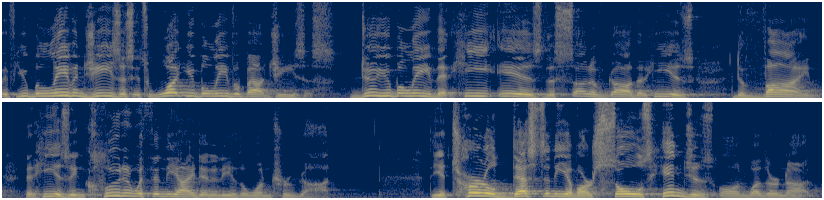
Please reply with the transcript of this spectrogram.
If you believe in Jesus, it's what you believe about Jesus. Do you believe that He is the Son of God, that He is divine, that He is included within the identity of the one true God? The eternal destiny of our souls hinges on whether or not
